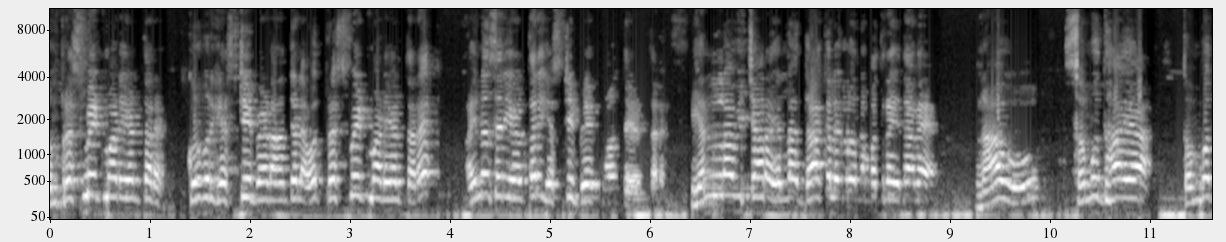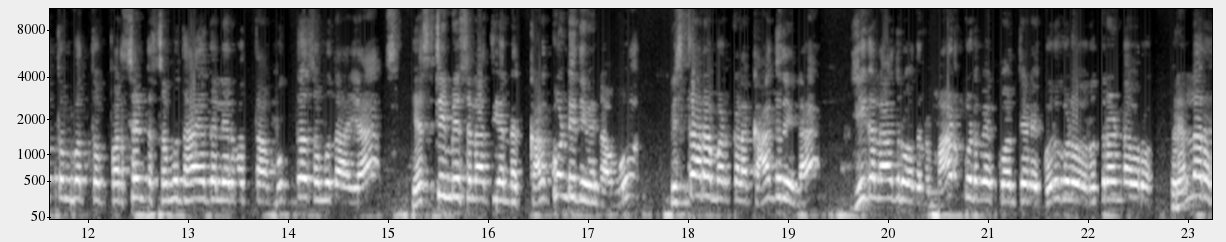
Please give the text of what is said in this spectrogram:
ಒಂದು ಪ್ರೆಸ್ ಮೀಟ್ ಮಾಡಿ ಹೇಳ್ತಾರೆ, ಕುರುಬರಿಗೆ ಎಸ್ ಟಿ ಬೇಡ ಅಂತೇಳಿ ಅವತ್ತು ಪ್ರೆಸ್ ಮೀಟ್ ಮಾಡಿ ಹೇಳ್ತಾರೆ ಇನ್ನೊಂದ್ಸರಿ ಹೇಳ್ತಾರೆ, ಎಸ್ ಟಿ ಬೇಕು ಅಂತ ಹೇಳ್ತಾರೆ. ಎಲ್ಲ ವಿಚಾರ, ಎಲ್ಲ ದಾಖಲೆಗಳು ನಮ್ಮ ಹತ್ರ ಇದಾವೆ. ನಾವು ಸಮುದಾಯ, ತೊಂಬತ್ತೊಂಬತ್ತು ಪರ್ಸೆಂಟ್ ಸಮುದಾಯದಲ್ಲಿರುವಂತಹ ಮುಗ್ಧ ಸಮುದಾಯ ಎಸ್ ಟಿ ಮೀಸಲಾತಿಯನ್ನು ಕಳ್ಕೊಂಡಿದೀವಿ ನಾವು. ವಿಸ್ತಾರ ಮಾಡ್ಕೊಳಕ್ ಈಗಲಾದರೂ ಈಗಲಾದ್ರೂ ಅದನ್ನು ಮಾಡ್ಕೊಡ್ಬೇಕು ಅಂತೇಳಿ ಗುರುಗಳು ರುದ್ರಣ್ಣ ಅವರು ಇವರೆಲ್ಲರೂ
